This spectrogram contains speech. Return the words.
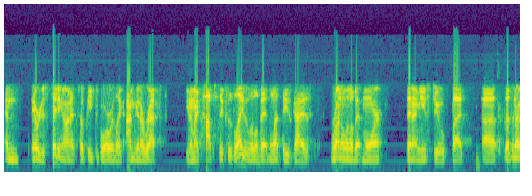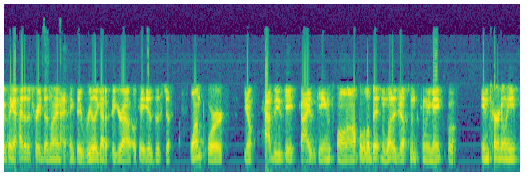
and they were just sitting on it. So Pete DeBoer was like, "I'm going to rest, you know, my top six's legs a little bit and let these guys run a little bit more than I'm used to." But uh, that's another thing ahead of the trade deadline. I think they really got to figure out, okay, is this just a slump or you know, have these guys' games fallen off a little bit, and what adjustments can we make both internally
